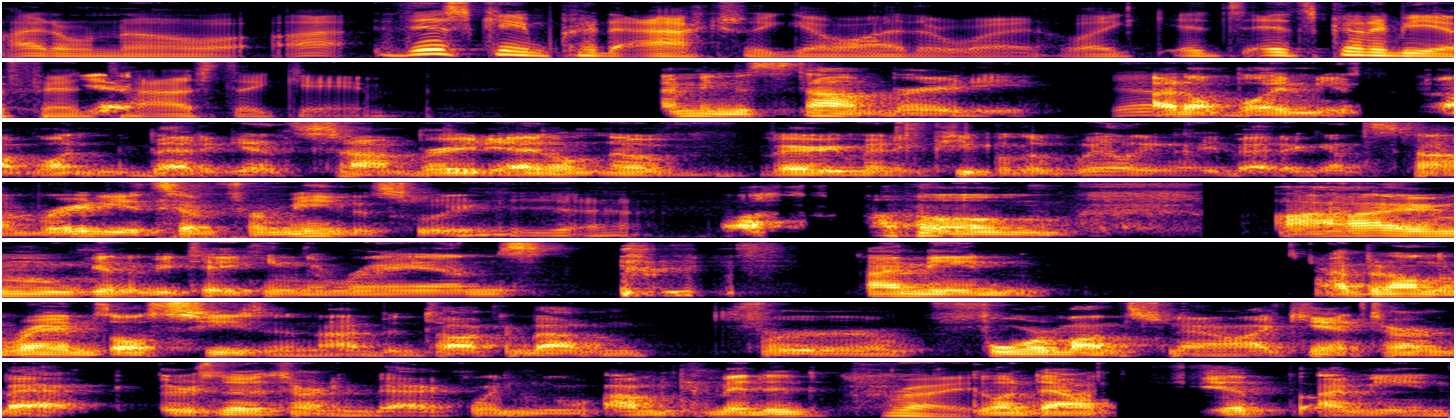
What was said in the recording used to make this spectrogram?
I don't know. Uh, this game could actually go either way. Like it's it's going to be a fantastic yeah. game. I mean, it's Tom Brady. Yeah. I don't blame you for not wanting to bet against Tom Brady. I don't know very many people that willingly bet against Tom Brady, except for me this week. yeah. Um, I'm going to be taking the Rams. I mean, I've been on the Rams all season. I've been talking about them for four months now. I can't turn back. There's no turning back. When I'm committed, right. going down the ship. I mean,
